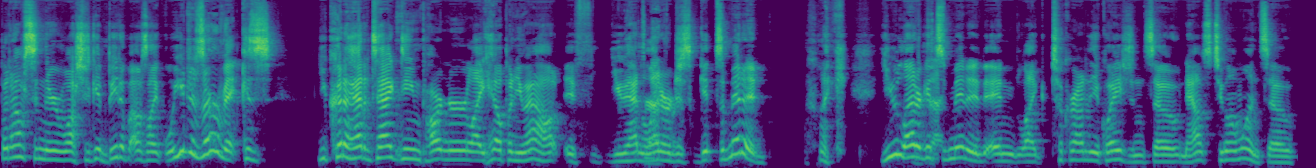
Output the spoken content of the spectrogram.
But I was sitting there while she's getting beat up. I was like, "Well, you deserve it because you could have had a tag team partner like helping you out if you hadn't let her just get submitted. like you let her get Exactly. submitted and like took her out of the equation. So now it's two on one. So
